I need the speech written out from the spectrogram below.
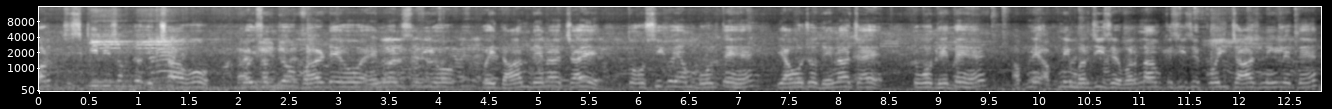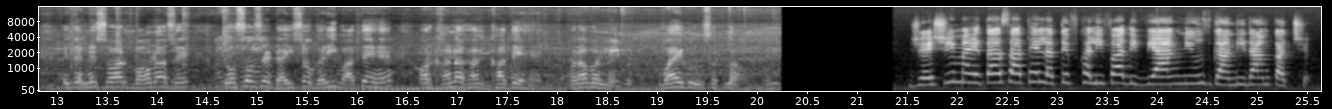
और जिसकी भी समझो इच्छा हो, कोई समझो बर्थडे हो एनिवर्सरी हो, कोई दान देना चाहे तो उसी को हम बोलते हैं या वो जो देना चाहे तो वो देते हैं अपने अपनी मर्जी से वरना हम किसी से कोई चार्ज नहीं लेते हैं इधर निस्वार्थ भावना से 200 से 250 गरीब आते हैं और खाना खा खाते हैं बराबर ना वाहेगुरु सतनाम જયશ્રી મહેતા સાથે લતીફ ખલીફા દિવ્યાંગ ન્યૂઝ ગાંધીધામ કચ્છ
